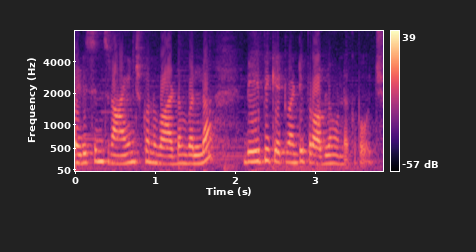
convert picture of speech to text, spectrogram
మెడిసిన్స్ రాయించుకొని వాడడం వల్ల బేబీకి ఎటువంటి ప్రాబ్లం ఉండకపోవచ్చు.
